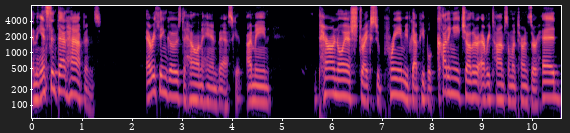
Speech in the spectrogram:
And the instant that happens, everything goes to hell in a handbasket. I mean, paranoia strikes supreme. You've got people cutting each other every time someone turns their head.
